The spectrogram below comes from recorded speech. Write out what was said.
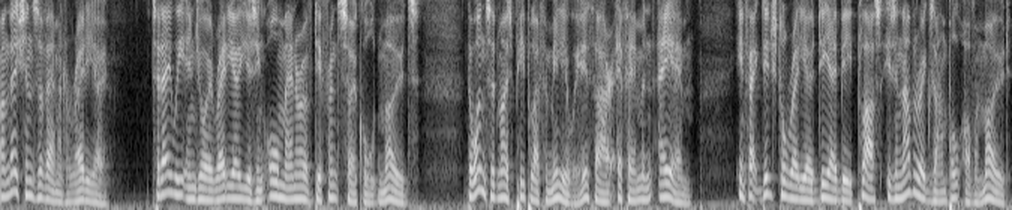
Foundations of Amateur Radio. Today we enjoy radio using all manner of different so called modes. The ones that most people are familiar with are FM and AM. In fact, digital radio DAB Plus is another example of a mode.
